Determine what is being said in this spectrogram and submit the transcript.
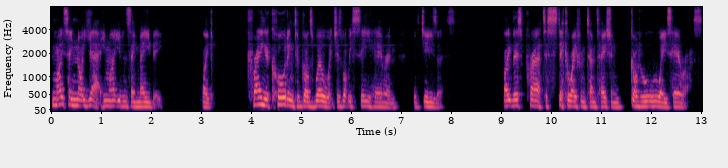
He might say not yet. He might even say maybe. Like praying according to God's will, which is what we see here in with Jesus. Like this prayer to stick away from temptation, God will always hear us.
